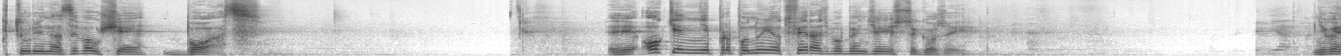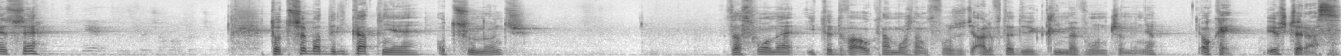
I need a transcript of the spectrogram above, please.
który nazywał się Boaz. Y, okien nie proponuję otwierać, bo będzie jeszcze gorzej. Niekoniecznie? To trzeba delikatnie odsunąć zasłonę i te dwa okna można otworzyć, ale wtedy klimę wyłączymy, nie? Okej, okay, jeszcze raz.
